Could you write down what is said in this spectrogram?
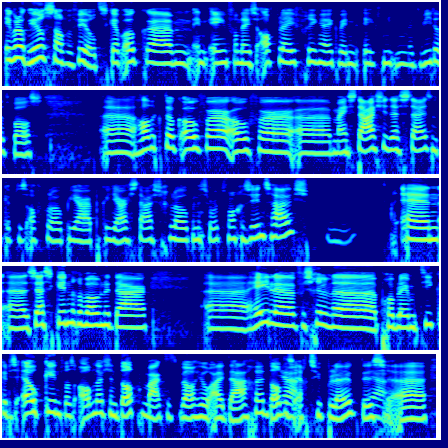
ik ben ook heel snel verveeld. Dus ik heb ook ehm, in een van deze afleveringen, ik weet even niet meer met wie dat was, eh, had ik het ook over over eh, mijn stage destijds. Want ik heb dus afgelopen jaar heb ik een jaar stage gelopen in een soort van gezinshuis. Mhm. En eh, zes kinderen wonen daar. Eh, hele verschillende problematieken. Dus elk kind was anders. En dat maakt het wel heel uitdagend. Dat Ja. is echt superleuk. Dus Ja. eh,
